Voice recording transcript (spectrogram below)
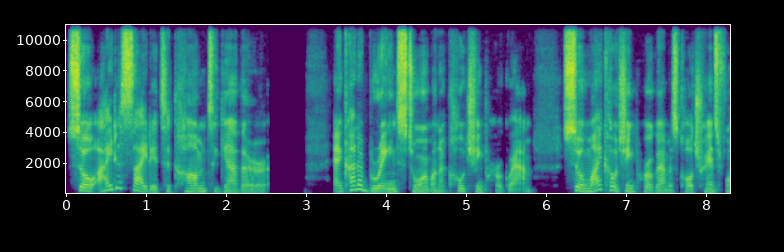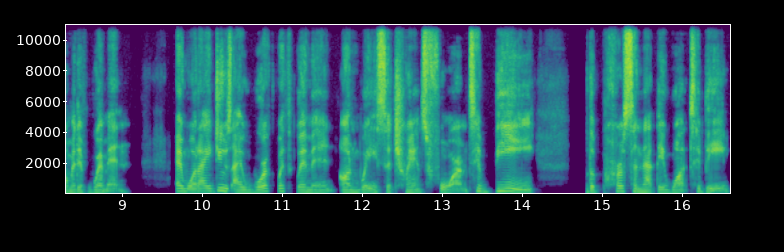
So I decided to come together and kind of brainstorm on a coaching program. So, my coaching program is called Transformative Women. And what I do is I work with women on ways to transform, to be the person that they want to be.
